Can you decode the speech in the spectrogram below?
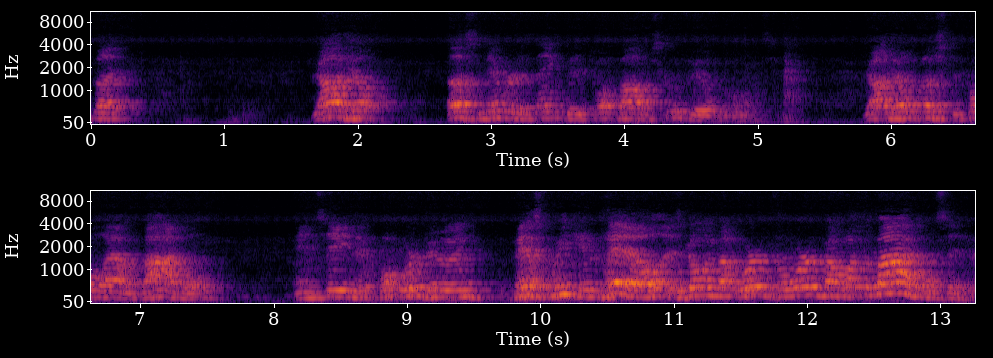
but God help us never to think that it's what Bob Schofield wants. God help us to pull out a Bible and see that what we're doing, best we can tell, is going by word for word by what the Bible says.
